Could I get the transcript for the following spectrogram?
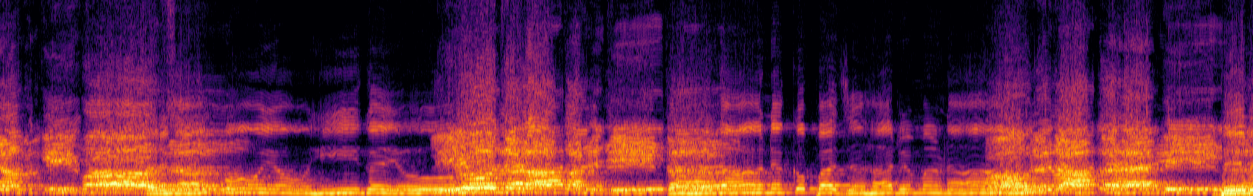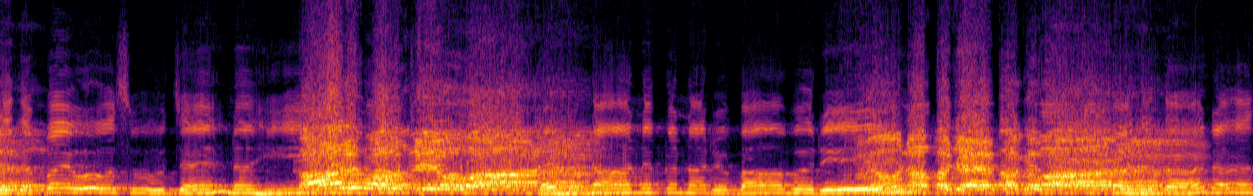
ਜਮ ਕੀ ਫਾਸ। ਕਰਨਾ ਪੋਇਓ ਹੀ ਗਇਓ। ਲਿਓ ਜਰਾ ਤਨ ਜੀ ਨਾਨਕ ਭਜ ਹਰ ਮਣਾ ਕੌਣ ਜਾਤ ਹੈ ਵੀ ਬਿਰਦ ਪਇਓ ਸੂਜੈ ਨਹੀਂ। ਕਾਲ ਪਹੁੰਚਿਓ ਆਨ ਕਹੋ ਨਾਨਕ ਨਰ ਬਾਵਰੇ। ਕਿਉ ਨ ਭਜੈ ਭਗਵਾਨ। ਧਨ ਦਾਰਾ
